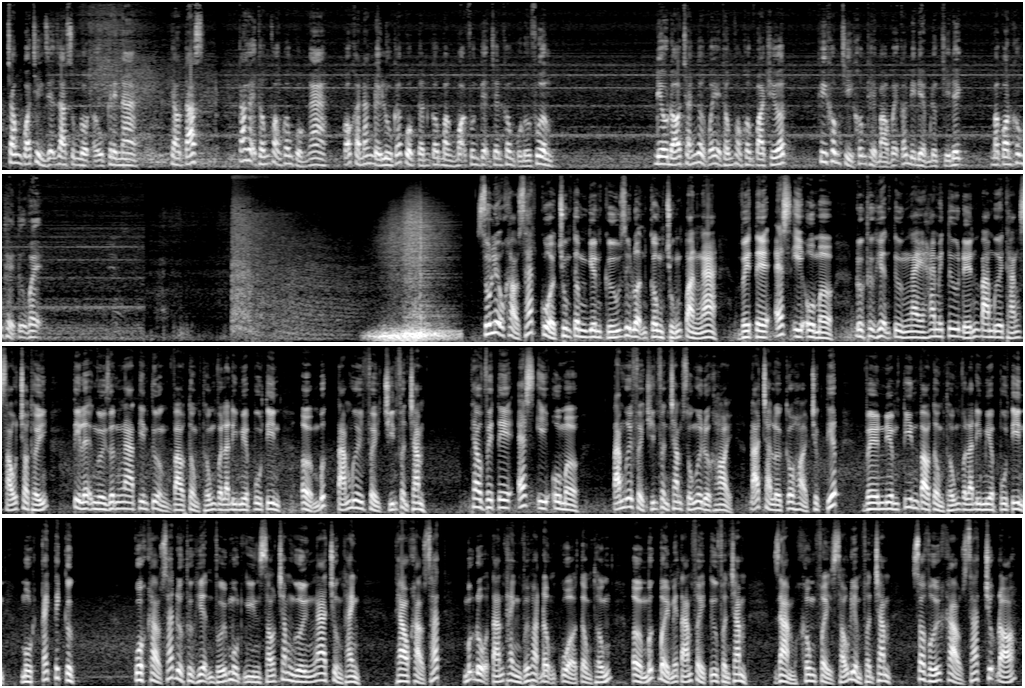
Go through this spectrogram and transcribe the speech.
Trong quá trình diễn ra xung đột ở Ukraine, theo TASS, các hệ thống phòng không của Nga có khả năng đẩy lùi các cuộc tấn công bằng mọi phương tiện trên không của đối phương. Điều đó trái ngược với hệ thống phòng không Patriot khi không chỉ không thể bảo vệ các địa điểm được chỉ định mà còn không thể tự vệ. Số liệu khảo sát của Trung tâm Nghiên cứu Dư luận Công chúng Toàn Nga VTSIOM được thực hiện từ ngày 24 đến 30 tháng 6 cho thấy tỷ lệ người dân Nga tin tưởng vào Tổng thống Vladimir Putin ở mức 80,9%. Theo VTSIOM, 80,9% số người được hỏi đã trả lời câu hỏi trực tiếp về niềm tin vào Tổng thống Vladimir Putin một cách tích cực. Cuộc khảo sát được thực hiện với 1.600 người Nga trưởng thành. Theo khảo sát, mức độ tán thành với hoạt động của Tổng thống ở mức 78,4%, giảm 0,6 điểm phần trăm so với khảo sát trước đó.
